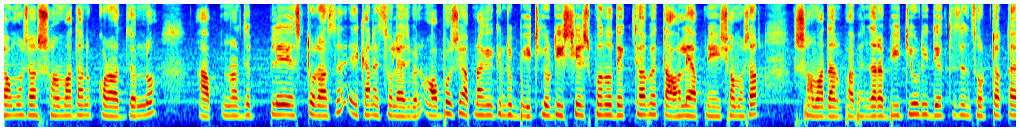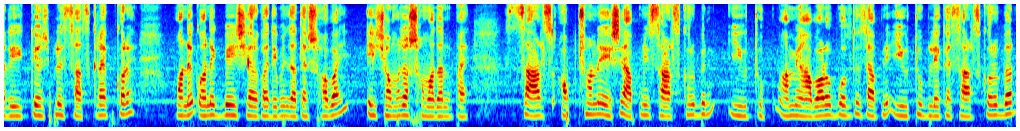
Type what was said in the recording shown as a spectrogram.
সমস্যার সমাধান করার জন্য আপনার যে প্লে স্টোর আছে, এখানে চলে আসবেন। অবশ্যই আপনাকে কিন্তু ভিডিওটি শেষ পর্যন্ত দেখতে হবে, তাহলে আপনি এই সমস্যার সমাধান পাবেন। যারা ভিডিওটি দেখতেছেন, ছোট্ট একটা রিকোয়েস্ট প্লিজ সাবস্ক্রাইব করে, অনেক অনেক বেশি শেয়ার করে দেবেন, যাতে সবাই এই সমস্যার সমাধান পায়। সার্চ অপশনে এসে আপনি সার্চ করবেন ইউটিউব আমি আবারও বলতেছি, আপনি ইউটিউব লেখে সার্চ করবেন।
